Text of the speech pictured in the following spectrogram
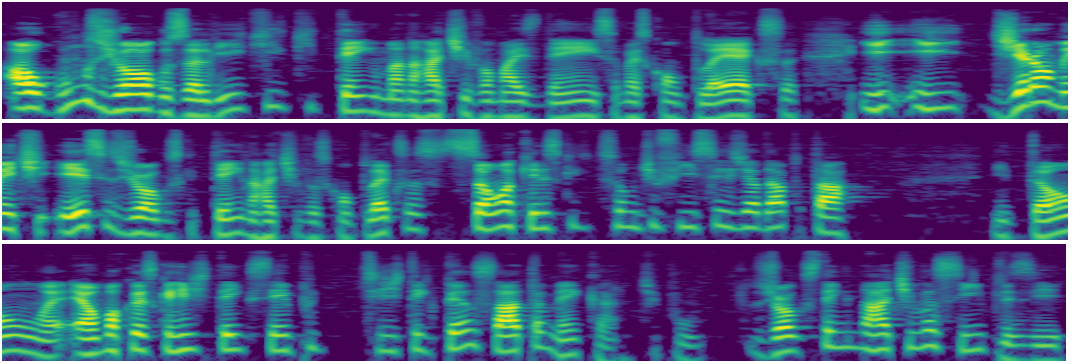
alguns jogos ali que, que tem uma narrativa mais densa, mais complexa. E, e, geralmente esses jogos que têm narrativas complexas são aqueles que são difíceis de adaptar. Então é, é uma coisa que a gente tem que sempre a gente tem que pensar também, cara. Tipo, os jogos têm narrativa simples e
